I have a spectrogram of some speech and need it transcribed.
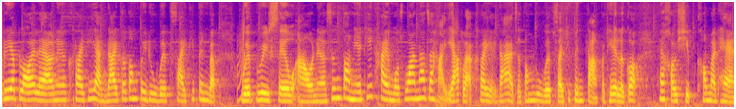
เรียบร้อยแล้วเนี่ยใครที่อยากได้ก็ต้องไปดูเว็บไซต์ที่เป็นแบบเว็บรีเซลเอาเนี่ยซึ่งตอนนี้ที่ไทยมดว่าน่าจะหายากละใครอยากได้อาจจะต้องดูเว็บไซต์ที่เป็นต่างประเทศ แล้วก็ให้เขาชิปเข้ามาแทน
